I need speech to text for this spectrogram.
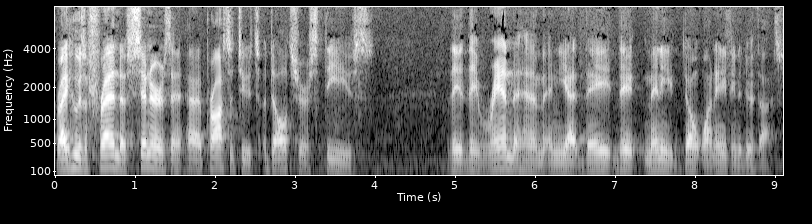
right, who is a friend of sinners, uh, prostitutes, adulterers, thieves, they, they ran to him, and yet they, they, many don't want anything to do with us.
